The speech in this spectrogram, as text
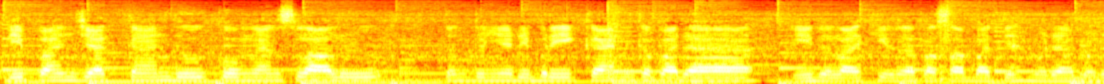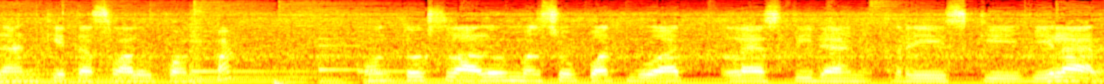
dipanjatkan, dukungan selalu tentunya diberikan kepada idola kita persahabat ya. Mudah-mudahan kita selalu kompak untuk selalu mensupport buat Lesti dan Rizky Bilar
